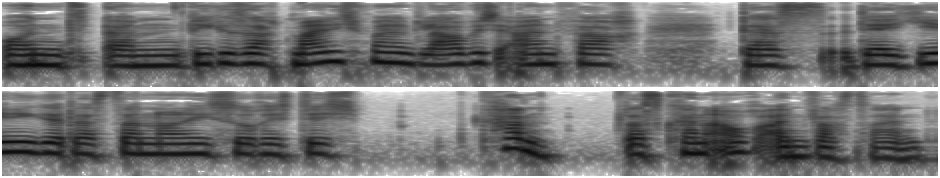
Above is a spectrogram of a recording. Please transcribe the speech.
Und ähm, wie gesagt, manchmal glaube ich einfach, dass derjenige das dann noch nicht so richtig kann. Das kann auch einfach sein,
